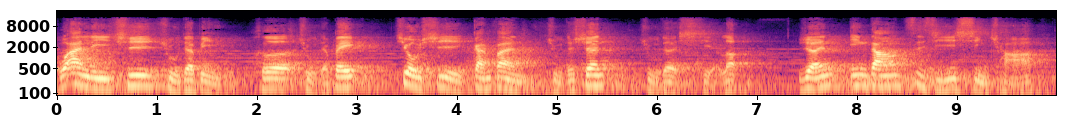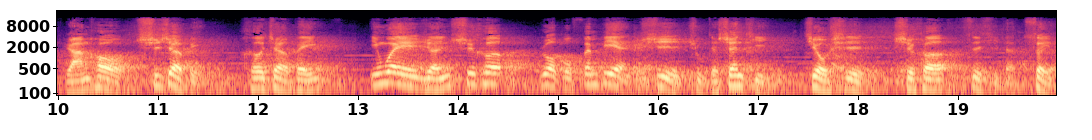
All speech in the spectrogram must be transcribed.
不按理吃主的饼、喝主的杯，就是干犯主的身、主的血了。人应当自己醒察，然后吃这饼、喝这杯，因为人吃喝。若不分辨是主的身体，就是吃喝自己的罪了。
